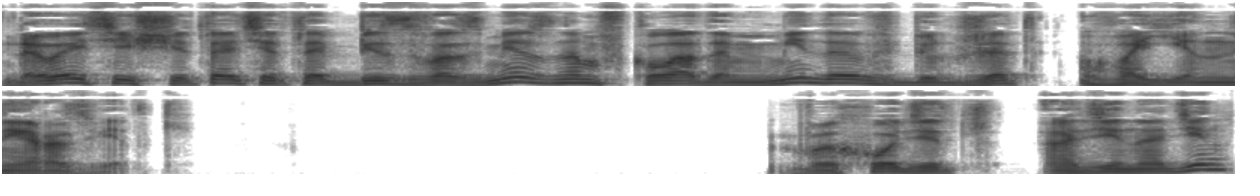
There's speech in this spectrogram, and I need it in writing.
Давайте считать это безвозмездным вкладом МИДа в бюджет военной разведки. Выходит, один-один?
